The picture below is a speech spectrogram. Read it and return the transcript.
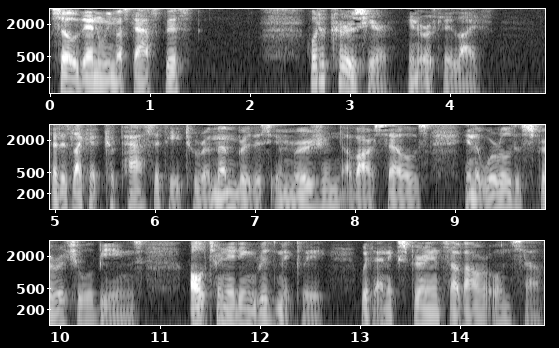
So then we must ask this What occurs here in earthly life that is like a capacity to remember this immersion of ourselves in the world of spiritual beings, alternating rhythmically with an experience of our own self?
